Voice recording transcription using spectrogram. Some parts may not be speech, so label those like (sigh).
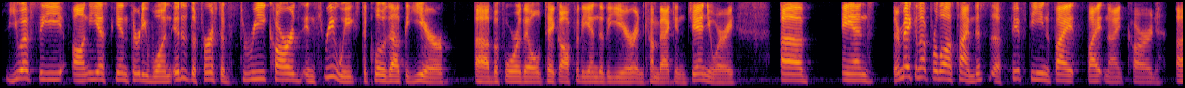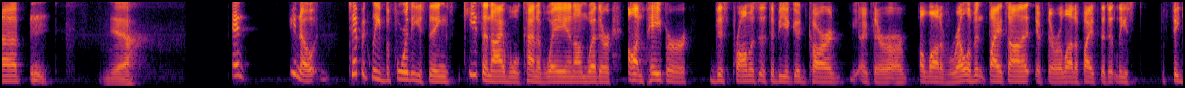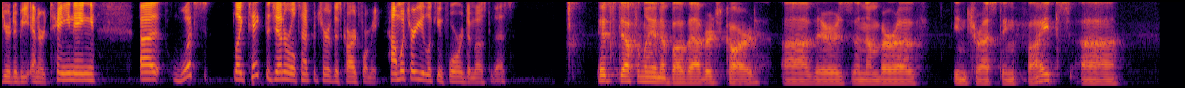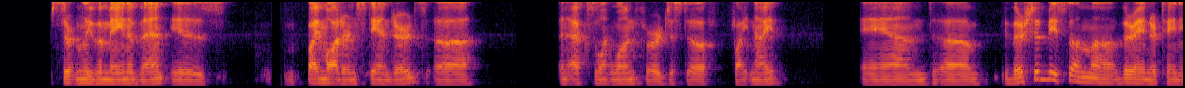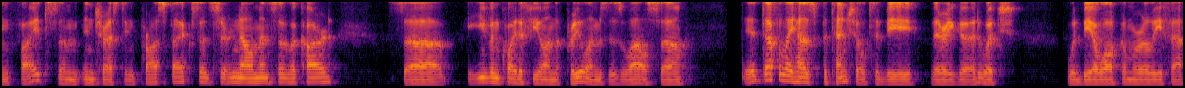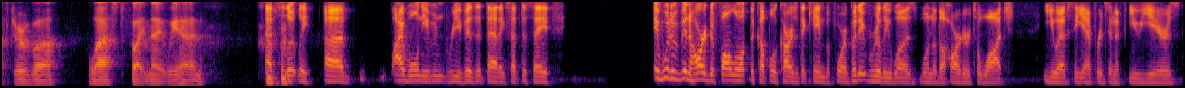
UFC on ESPN 31. It is the first of three cards in three weeks to close out the year uh, before they'll take off for the end of the year and come back in January. Uh, and they're making up for lost time. This is a 15 fight fight night card. Uh, (clears throat) Yeah. and you know, typically before these things, Keith and I will kind of weigh in on whether on paper this promises to be a good card. If there are a lot of relevant fights on it, if there are a lot of fights that at least figure to be entertaining. Uh, what's like take the general temperature of this card for me. How much are you looking forward to most of this? It's definitely an above average card. Uh, there's a number of interesting fights. Uh, certainly, the main event is, by modern standards, uh, an excellent one for just a fight night. And um, there should be some uh, very entertaining fights, some interesting prospects at certain elements of a card. So, even quite a few on the prelims as well. So it definitely has potential to be very good, which would be a welcome relief after the last fight night we had. Absolutely. uh, I won't even revisit that except to say it would have been hard to follow up the couple of cards that came before, but it really was one of the harder to watch UFC efforts in a few years.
